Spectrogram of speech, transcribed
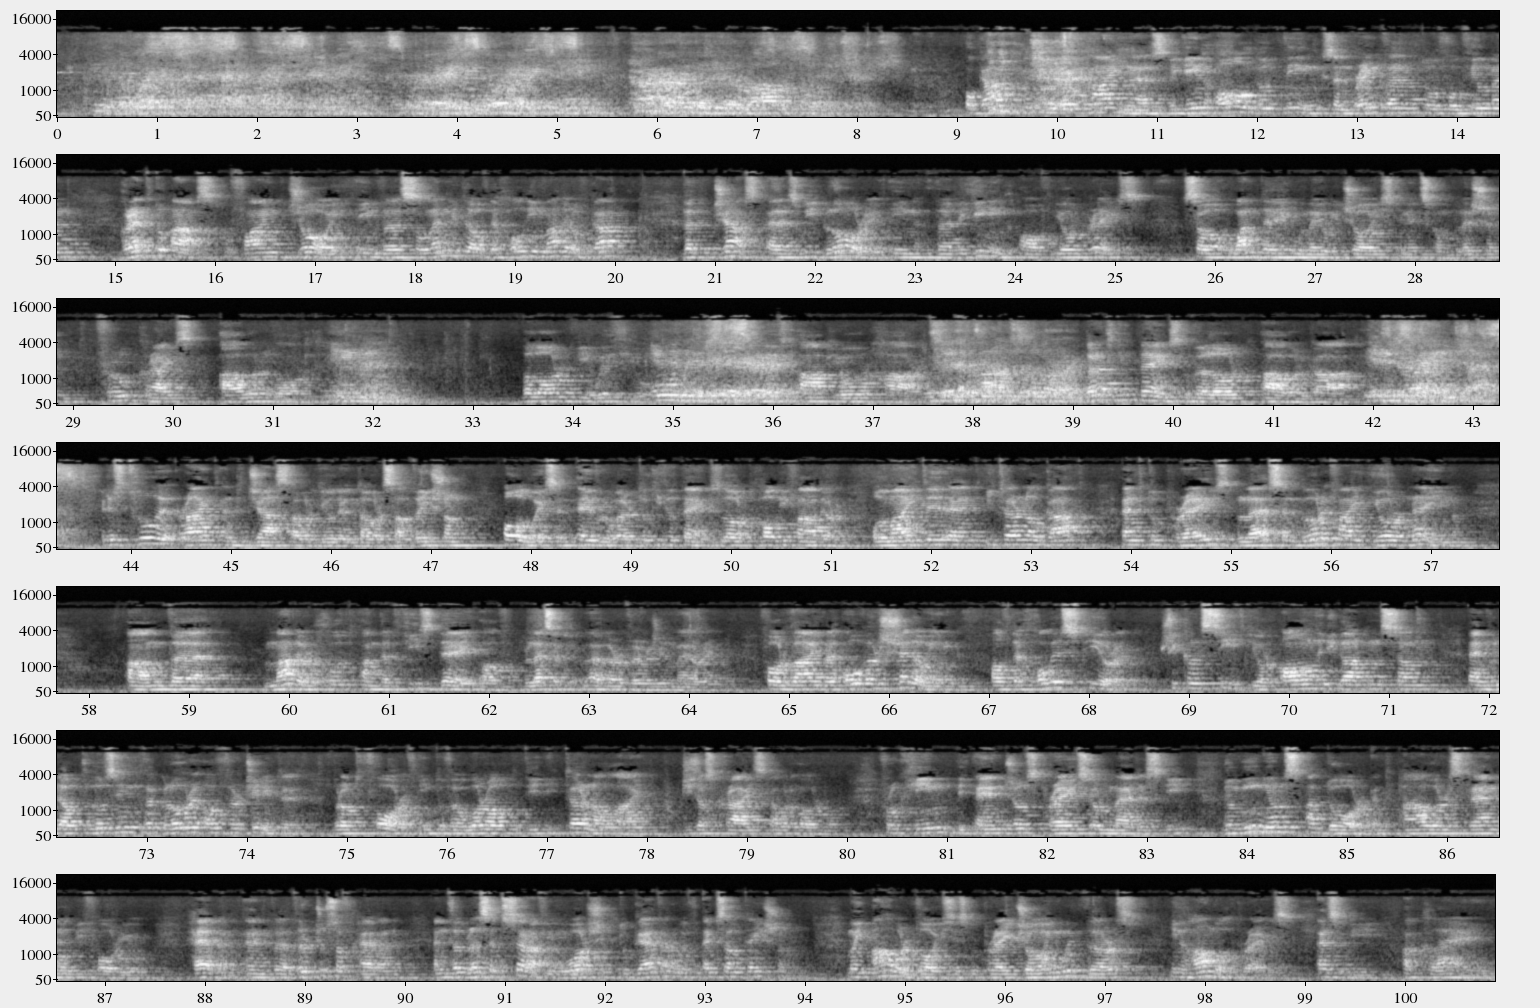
O God, which in your kindness begin all good things and bring them to fulfillment, grant to us who find joy in the solemnity of the Holy Mother of God, that just as we glory in the beginning of your grace, so one day we may rejoice in its completion through Christ our Lord. Amen. The Lord be with you. And with your. Lift up your hearts. We lift them up to the Lord. Let us give thanks to the Lord our God. It is right and just. It is truly right and just our duty and our salvation, always and everywhere, to give you thanks, Lord, Holy Father, Almighty and eternal God, and to praise, bless, and glorify your name on the motherhood on the feast day of Blessed Ever Virgin Mary. For by the overshadowing of the Holy Spirit, she conceived your only begotten Son, and without losing the glory of virginity, brought forth into the world the eternal light, Jesus Christ our Lord. Through him the angels praise your majesty, dominions adore, and powers tremble before you. Heaven and the virtues of heaven and the blessed seraphim worship together with exaltation. May our voices, we pray, join with theirs in humble praise as we acclaim.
